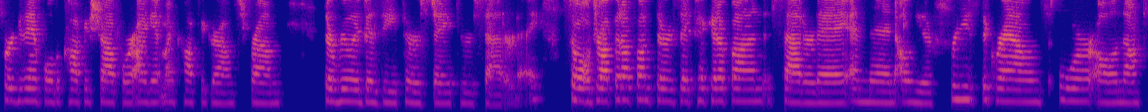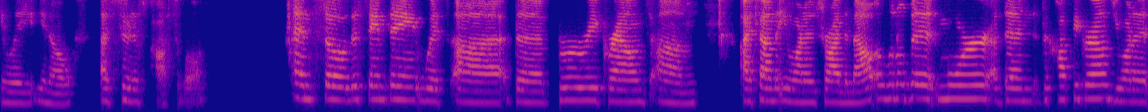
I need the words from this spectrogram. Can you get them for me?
for example the coffee shop where i get my coffee grounds from they're really busy Thursday through Saturday. So I'll drop it off on Thursday, pick it up on Saturday, and then I'll either freeze the grounds or I'll inoculate, you know, as soon as possible. And so the same thing with uh, the brewery grounds. Um, I found that you want to dry them out a little bit more than the coffee grounds. You want to,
